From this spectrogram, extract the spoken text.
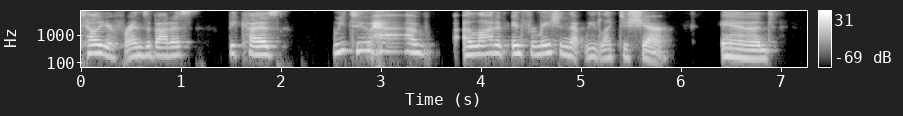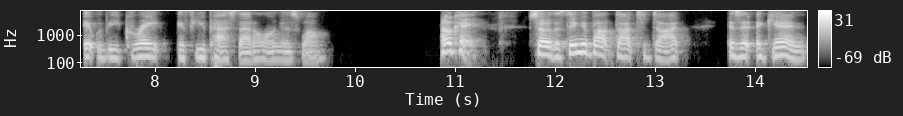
tell your friends about us because we do have a lot of information that we'd like to share. And it would be great if you pass that along as well. Okay, so the thing about dot to dot is that, again,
